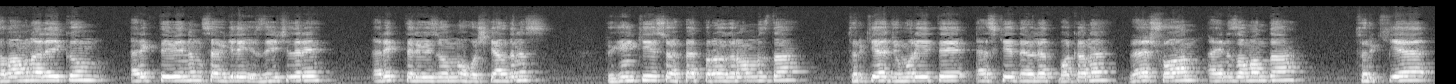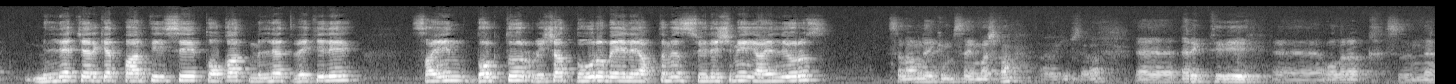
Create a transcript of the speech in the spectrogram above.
Selamun Aleyküm Erik TV'nin sevgili izleyicileri. Erik Televizyonu'na hoş geldiniz. Bugünkü sohbet programımızda Türkiye Cumhuriyeti eski devlet bakanı ve şu an aynı zamanda Türkiye Milliyetçi Hareket Partisi Tokat Milletvekili Sayın Doktor Rişat Doğru Bey ile yaptığımız söyleşimi yayınlıyoruz. Selamun Aleyküm Sayın Başkan. Aleykümselam. Ee, Erik TV e, olarak sizinle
